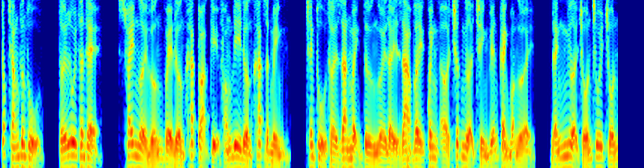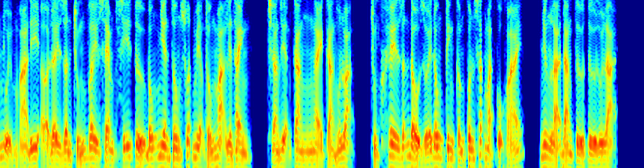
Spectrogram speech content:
tóc trắng thương thủ, tới lui thân thể, xoay người hướng về đường khác tọa kỵ phóng đi đường khác giật mình, tranh thủ thời gian mệnh từ người đẩy ra vây quanh ở trước ngựa trình viễn cảnh bọn người, đánh ngựa trốn chui trốn nhủi mà đi ở đây dân chúng vây xem sĩ tử bỗng nhiên thông suốt miệng thống mạ liên thanh, trang diện càng ngày càng hỗn loạn, trùng khê dẫn đầu dưới đông kinh cấm quân sắc mặt của quái, nhưng là đang từ từ lui lại.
